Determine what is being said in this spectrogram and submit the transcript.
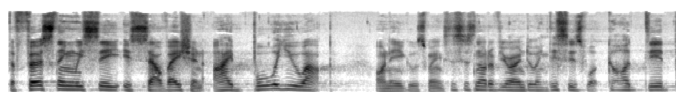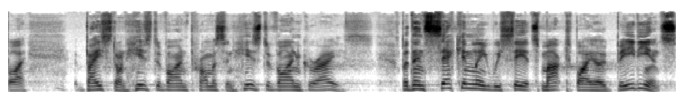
The first thing we see is salvation. I bore you up on eagle's wings. This is not of your own doing. This is what God did by based on his divine promise and his divine grace. But then secondly, we see it's marked by obedience.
